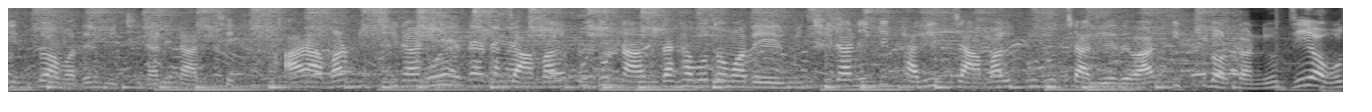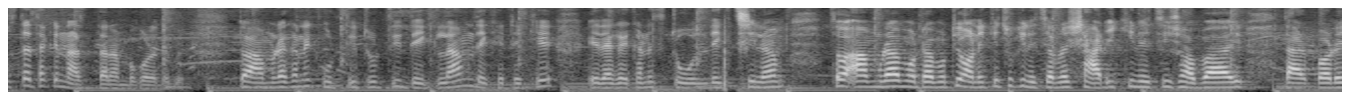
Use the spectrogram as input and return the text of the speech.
কিন্তু আমাদের মিঠি রানী নাচছে। আর আমার মিঠি রানী জামাল পুজোর নাচ দেখাবো তোমাদের। মিঠি রানীকে খালি জামাল পুজো চালিয়ে দেওয়া আর কিচ্ছু দরকার নেই। যে অবস্থায় থাকে নাচতে আরম্ভ করে দেবে। তো আমরা এখানে কুর্তি টুর্তি দেখলাম, দেখে টেকে এ দেখো এখানে স্টোল দেখছিলাম। তো আমরা মোটামুটি অনেক কিছু কিনেছি। আমরা শাড়ি কিনেছি সবাই। তারপরে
